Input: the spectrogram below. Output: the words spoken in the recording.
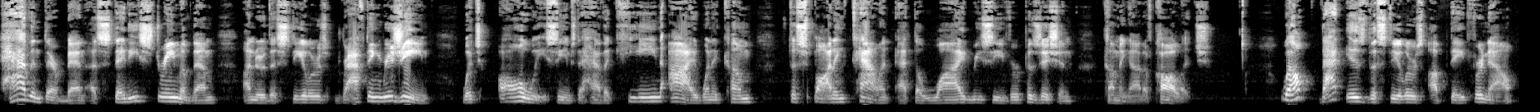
haven't there been a steady stream of them under the Steelers' drafting regime, which always seems to have a keen eye when it comes to spotting talent at the wide receiver position coming out of college. Well, that is the Steelers update for now.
